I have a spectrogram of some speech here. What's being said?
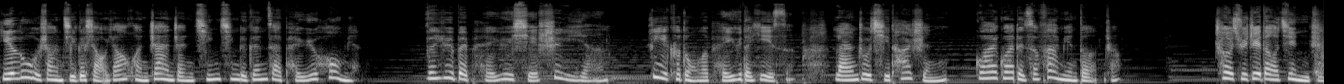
一路上，几个小丫鬟战战兢兢的跟在裴玉后面。温玉被裴玉斜视一眼，立刻懂了裴玉的意思，拦住其他人，乖乖的在外面等着。撤去这道禁制，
